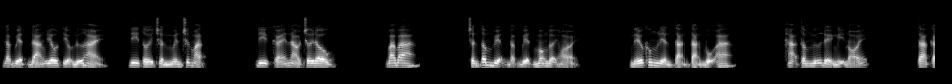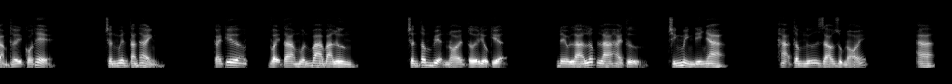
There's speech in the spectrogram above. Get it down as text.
đặc biệt đáng yêu tiểu nữ hải, đi tới trần nguyên trước mặt. Đi cái nào chơi đâu? Ba ba trần tâm viện đặc biệt mong đợi hỏi, nếu không liền tản tản bộ a? Hạ tâm nữ đề nghị nói, ta cảm thấy có thể. Trần nguyên tán thành, cái kia, vậy ta muốn ba ba lưng. Trần tâm viện nói tới điều kiện, đều là lớp lá hải tử, chính mình đi nha. Hạ tâm nữ giáo dục nói, a,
